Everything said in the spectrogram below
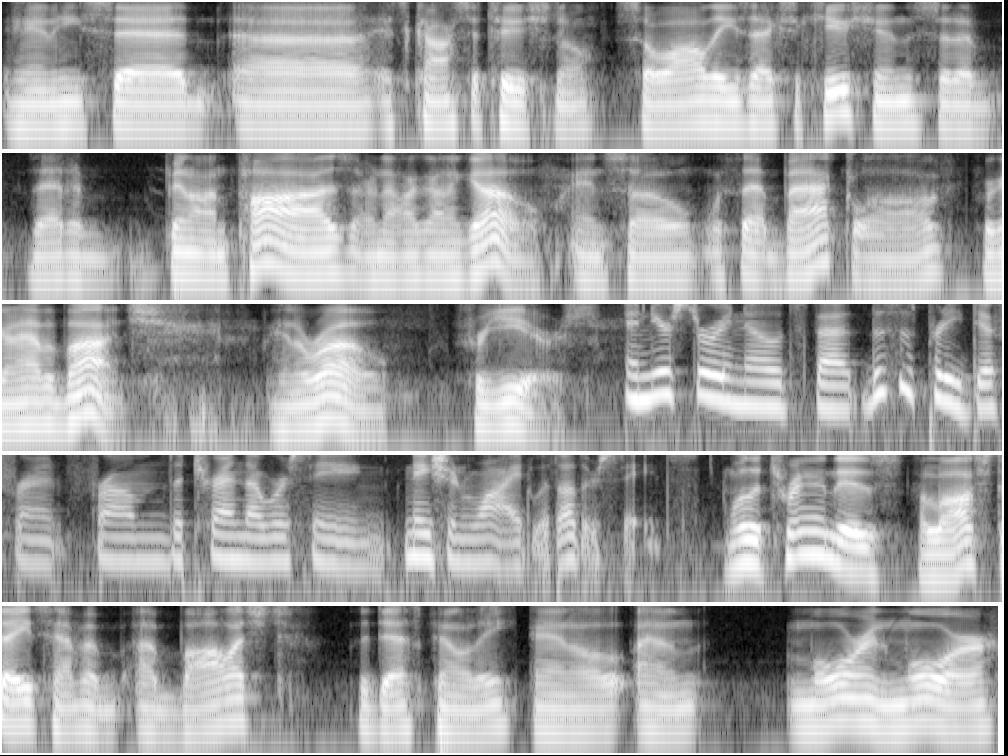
and he said uh, it's constitutional. So all these executions that have that have been on pause are now going to go. And so with that backlog, we're going to have a bunch in a row for years. And your story notes that this is pretty different from the trend that we're seeing nationwide with other states. Well, the trend is a lot of states have ab- abolished the death penalty, and, and more and more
